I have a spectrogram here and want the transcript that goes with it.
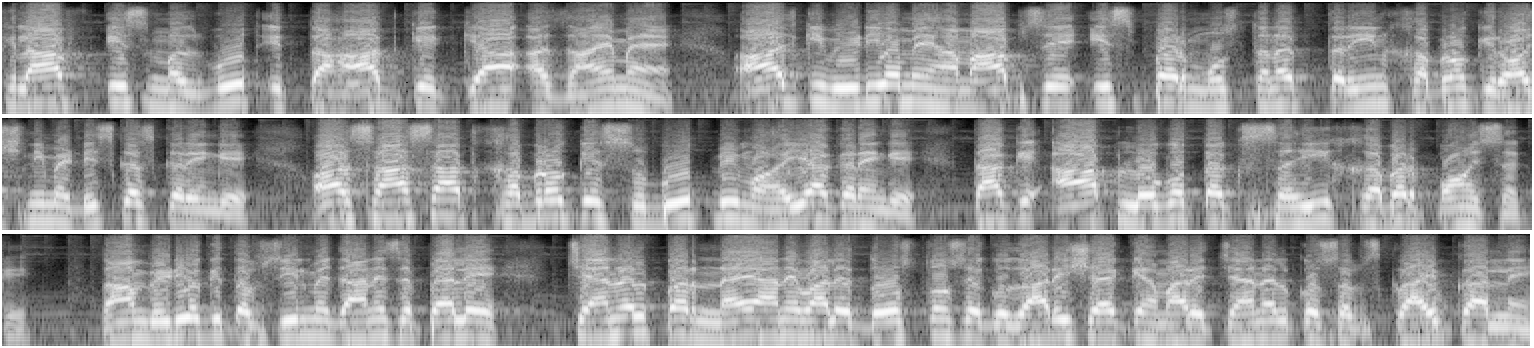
خلاف اس مضبوط اتحاد کے کیا عزائم ہیں؟ آج کی ویڈیو میں ہم آپ سے اس پر مستند ترین خبروں کی روشنی میں ڈسکس کریں گے اور ساتھ ساتھ خبروں کے ثبوت بھی مہیا کریں گے تاکہ آپ لوگوں تک صحیح خبر پہنچ سکے۔ تاہم، ویڈیو کی تفصیل میں جانے سے پہلے چینل پر نئے آنے والے دوستوں سے گزارش ہے کہ ہمارے چینل کو سبسکرائب کر لیں،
